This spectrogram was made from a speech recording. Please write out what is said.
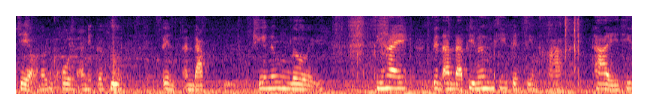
เจียวนะทุกคน อันนี้ก็คือเป็นอันดับที่หนึ่งเลย ที่ให้เป็นอันดับที่หนึ่งที่เป็นสินค้าไทยที่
